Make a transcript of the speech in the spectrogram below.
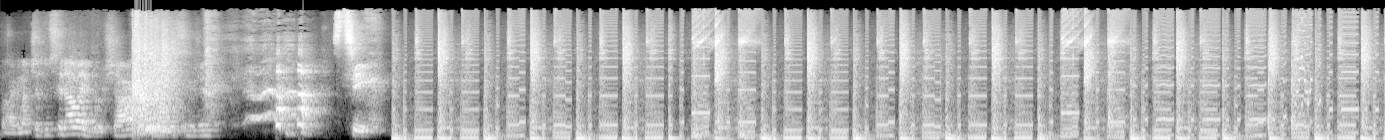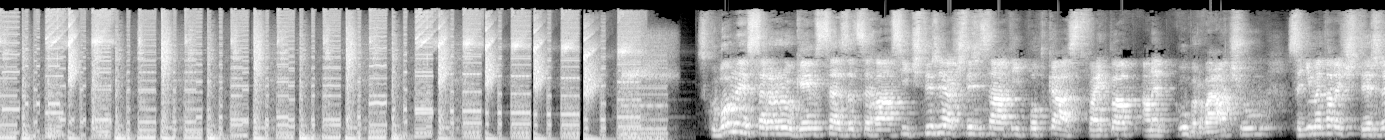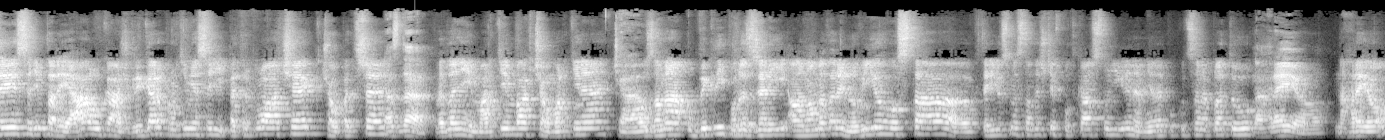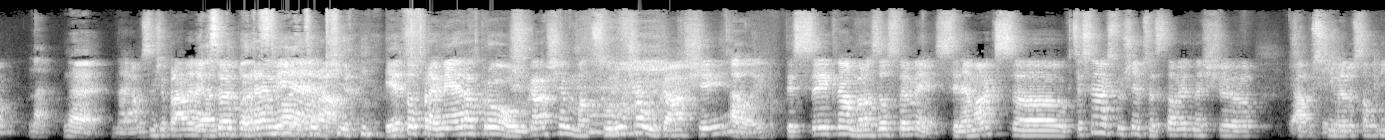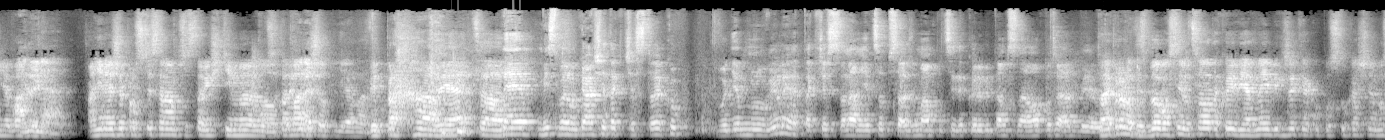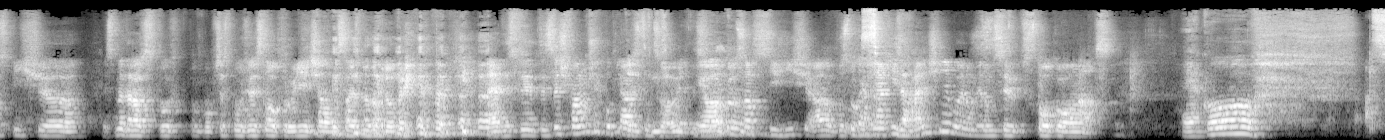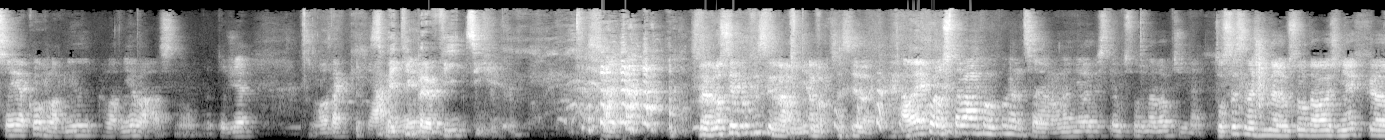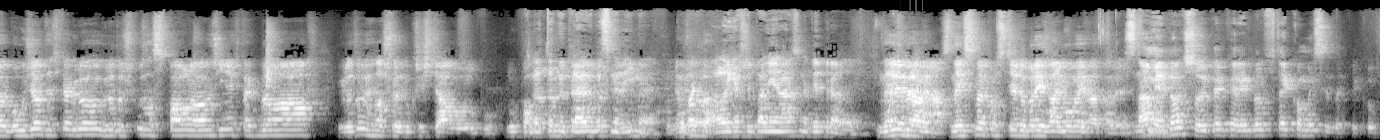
Tak na chatu si dávají brušák, já myslím, že... Střih. Z Kubovny serveru Games.cz se hlásí 44. podcast Fight Club a ne klub rváčů. Sedíme tady čtyři, sedím tady já, Lukáš Grigar, proti mě sedí Petr Poláček, čau Petře. Nazdar. Vedle něj Martin Bach, čau Martine. Čau. To znamená obvyklý podezřelý, ale máme tady novýho hosta, kterýho jsme snad ještě v podcastu nikdy neměli, pokud se nepletu. Nahraj jo. Nahraj jo? Ne. Ne. Ne, já myslím, že právě ne. Já to jsem premiéra. Je to premiéra pro Lukáše Matsuru. Čau Lukáši. Ahoj. Ty jsi k nám dorazil z firmy Cinemax. Eh, Chceš si nějak stručně představit, než eh, Já se pustíme do samotné debaty? Ani ne. Ani ne, že prostě se nám představíš tím, eh, co No, tady pane budeš vyprávět. eh. Ne, my jsme Lukáše tak často jako o něm mluvili, a tak často nám něco psal, že mám pocit, jako kdyby tam s náma pořád byl. To je pravda, ty jsi byl vlastně docela takový věrný, bych řekl, jako posluchač, nebo spíš, uh, my jsme teda spou- občas použili slovo průdič, ale mysleli jsme to v dobrý. ne, ty, ty, ty jsi fanoušek podcastu, co? Ty Jo. jako docela sjíždíš a posloucháš nějaký zahraničí, nebo jenom, jenom si stolkoval nás? Jako, asi jako hlavně, hlavně vás, no, protože, no tak já Jsme ti profíci. Jsme prostě profesionální, ano, přesně tak. Ale jako dostávám konkurence, no, neměli byste usnout na Vavřínech. To se snažíme neusnout na Vavřínech. Eh, Bohužel teďka, kdo, kdo trošku zaspal na Vavřínech, tak byla, kdo to vyhlašuje, tu křišťálovou lupu? Lupa. No to my právě vůbec nevíme. Jako, Jo, takhle. Ale každopádně nás nevybrali. Nevybrali nás, nejsme prostě dobrý zájmový vet. Znám jednoho člověka, který byl v té komisi, tak jako...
